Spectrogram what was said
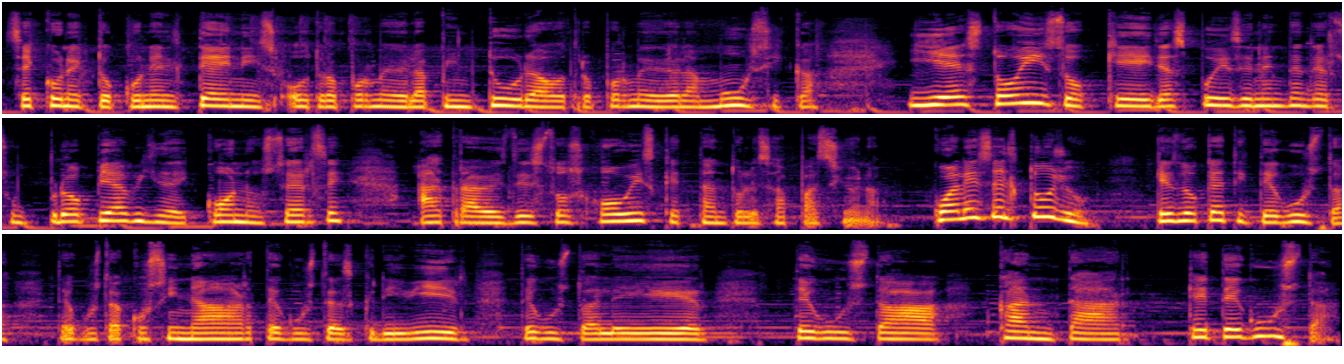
se conectó con el tenis, otra por medio de la pintura, otro por medio de la música. Y esto hizo que ellas pudiesen entender su propia vida y conocerse a través de estos hobbies que tanto les apasiona. ¿Cuál es el tuyo? ¿Qué es lo que a ti te gusta? ¿Te gusta cocinar? ¿Te gusta escribir? ¿Te gusta leer? ¿Te gusta cantar? ¿Qué te gusta?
